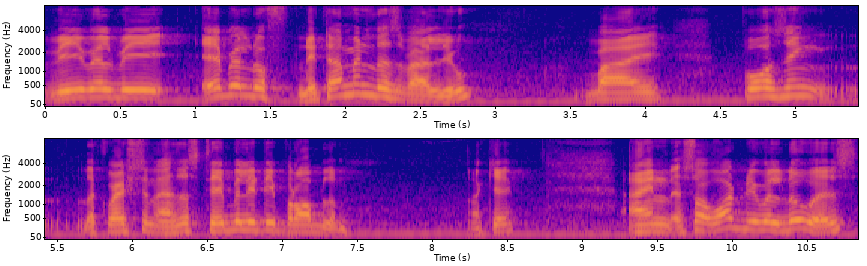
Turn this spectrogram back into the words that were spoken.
we will be able to determine this value by posing the question as a stability problem okay. And so what we will do is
